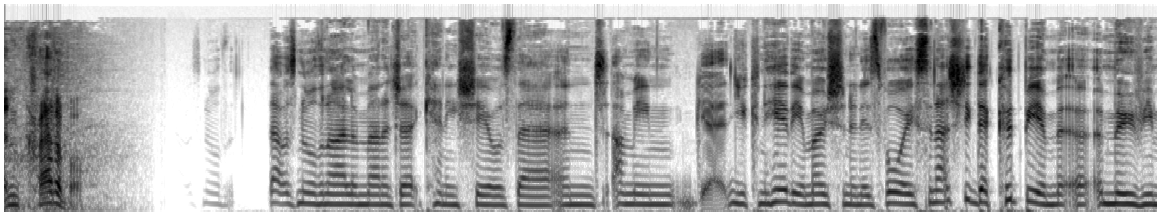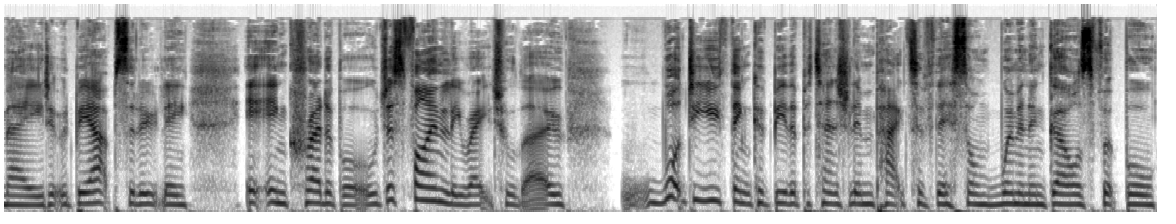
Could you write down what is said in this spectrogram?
incredible. That was Northern Ireland manager Kenny Shiels there. And I mean, you can hear the emotion in his voice. And actually, there could be a, a movie made. It would be absolutely incredible. Just finally, Rachel, though, what do you think could be the potential impact of this on women and girls football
